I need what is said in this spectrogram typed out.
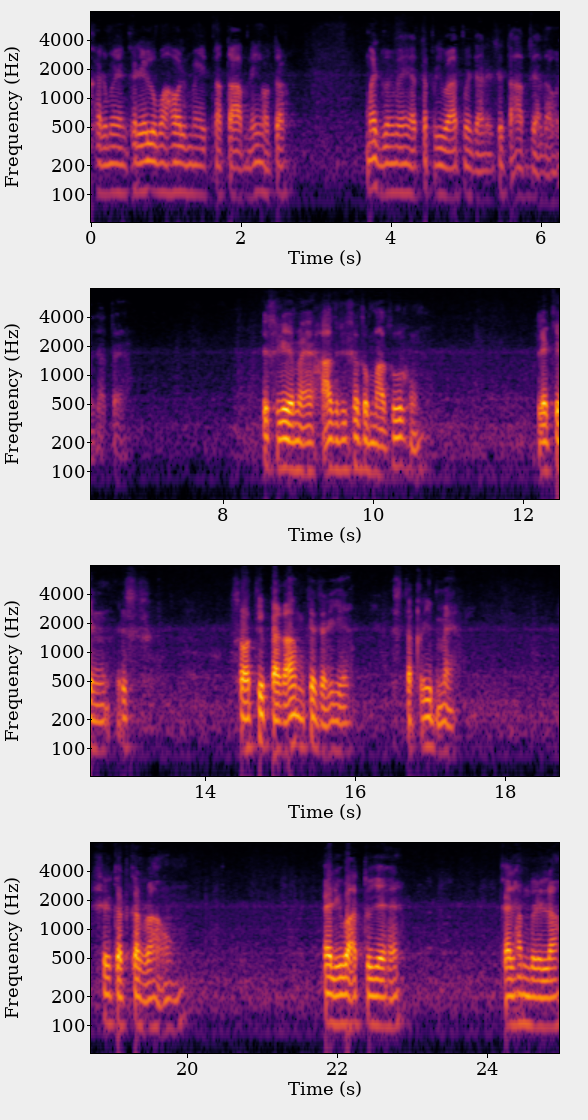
घर में, घरेलू माहौल में इतना ताब नहीं होता। मजमे में या तकरीबात में जाने से ताप ज़्यादा हो जाता है। इसलिए मैं हाजिरी से तो माजूर हूँ, लेकिन इस सौती पैगाम के ज़रिए, इस तकरीब में शिरकत कर रहा हूँ। पहली बात तो यह है कि अलहमदिल्ला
